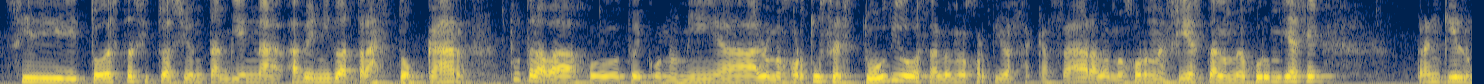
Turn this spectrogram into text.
Si toda esta situación también ha, ha, venido a trastocar tu trabajo, tu economía, a lo mejor tus estudios, a lo mejor te ibas a casar, a lo mejor una fiesta, a lo mejor un viaje, tranquilo,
